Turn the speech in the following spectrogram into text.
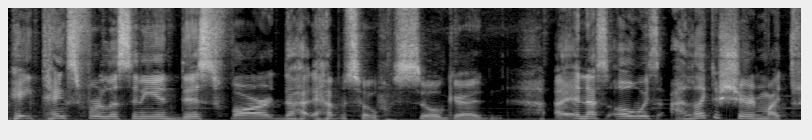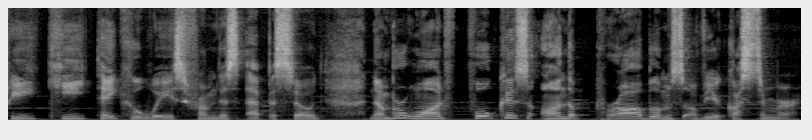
Hey, thanks for listening in this far. That episode was so good. Uh, And as always, I like to share my three key takeaways from this episode. Number one, focus on the problems of your customer.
